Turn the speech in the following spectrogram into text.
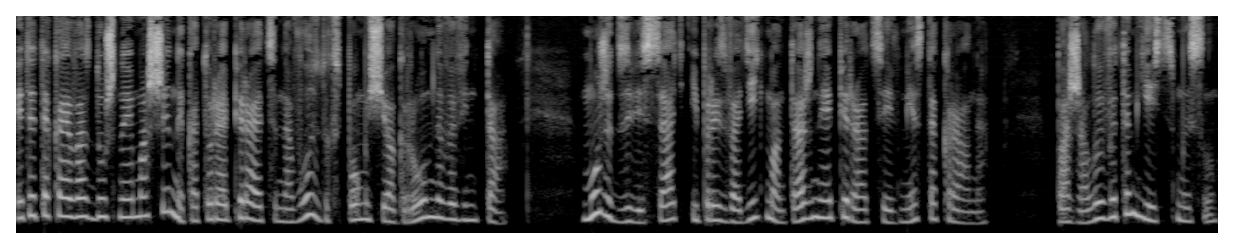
Это такая воздушная машина, которая опирается на воздух с помощью огромного винта. Может зависать и производить монтажные операции вместо крана. Пожалуй, в этом есть смысл.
